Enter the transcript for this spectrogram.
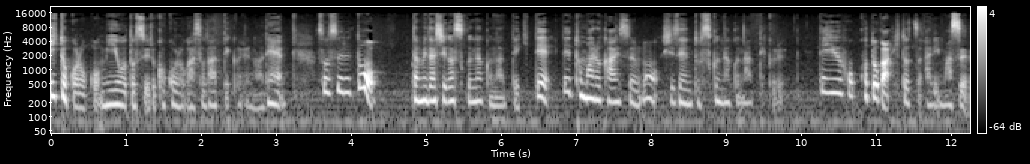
いいところをこう見ようとする心が育ってくるのでそうするとダメ出しが少なくなってきてで止まる回数も自然と少なくなってくるっていうことが一つあります。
